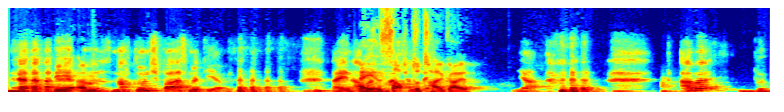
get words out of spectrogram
Ja, nee, ähm, das macht so einen Spaß mit dir. Nein, aber ey, ist auch total recht. geil. Ja, aber be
